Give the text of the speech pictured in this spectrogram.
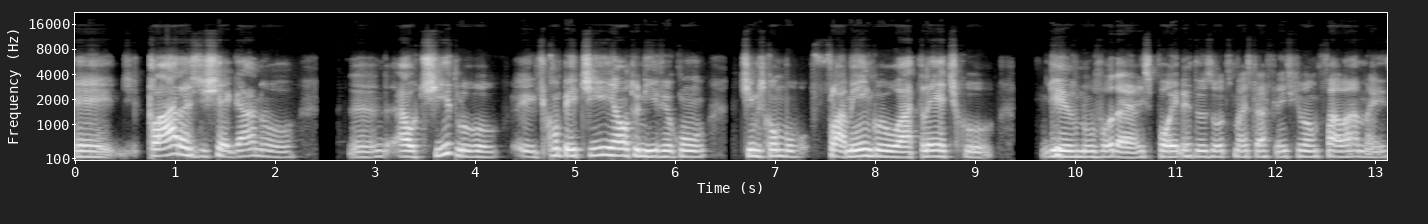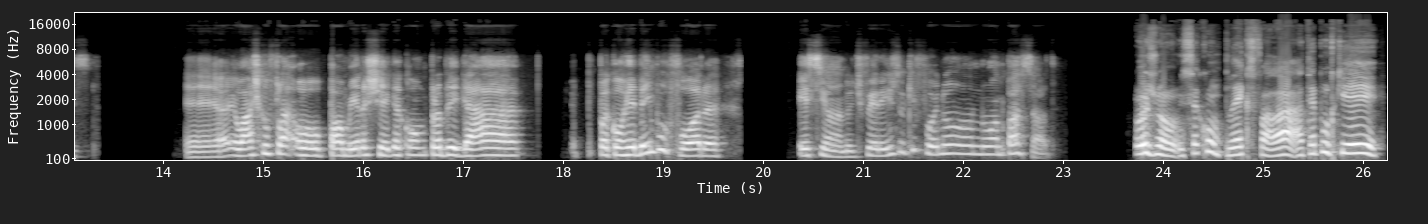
é, de, claras de chegar no, ao título, de competir em alto nível com times como Flamengo, Atlético, e eu não vou dar spoiler dos outros mais para frente que vamos falar, mas é, eu acho que o, o Palmeiras chega para brigar, para correr bem por fora esse ano, diferente do que foi no, no ano passado. Ô, João, isso é complexo falar, até porque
